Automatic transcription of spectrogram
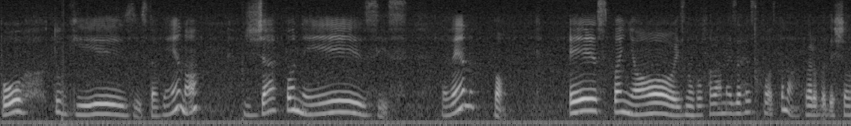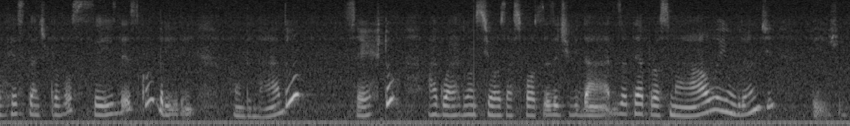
portugueses, tá vendo, ó? Japoneses, tá vendo? Bom, espanhóis. Não vou falar mais a resposta, não. Agora eu vou deixar o restante para vocês descobrirem. Combinado? Certo? Aguardo ansiosa as fotos das atividades. Até a próxima aula e um grande beijo.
